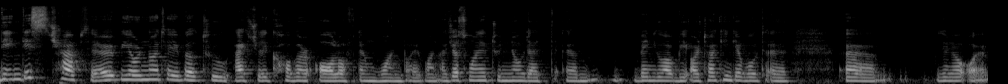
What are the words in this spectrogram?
in this chapter, we are not able to actually cover all of them one by one. I just wanted to know that um, when you are, we are talking about a, a you know,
